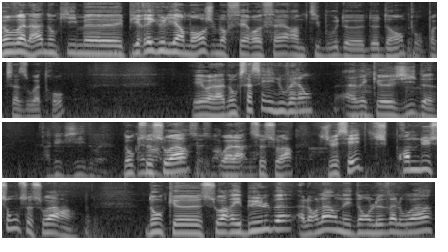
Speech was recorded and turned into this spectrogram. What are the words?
Donc voilà, donc il me, et puis régulièrement, je me refais refaire un petit bout de, de dent pour pas que ça se voit trop. Et voilà, donc ça c'est les Nouvel An avec euh, Gide. Avec Gide, ouais. Donc On ce soir, revoir ce soir, voilà, vraiment. ce soir, je vais essayer de prendre du son ce soir. Donc euh, soirée bulbe. Alors là, on est dans le Valois.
